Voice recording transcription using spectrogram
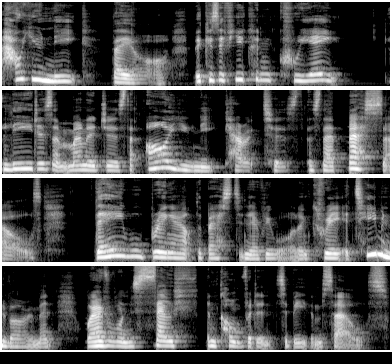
how unique they are. Because if you can create leaders and managers that are unique characters as their best selves, they will bring out the best in everyone and create a team environment where everyone is safe and confident to be themselves.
